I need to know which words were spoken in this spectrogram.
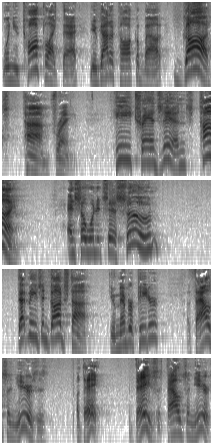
when you talk like that, you've got to talk about God's time frame. He transcends time. And so when it says soon, that means in God's time. You remember Peter? A thousand years is a day. A day is a thousand years.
